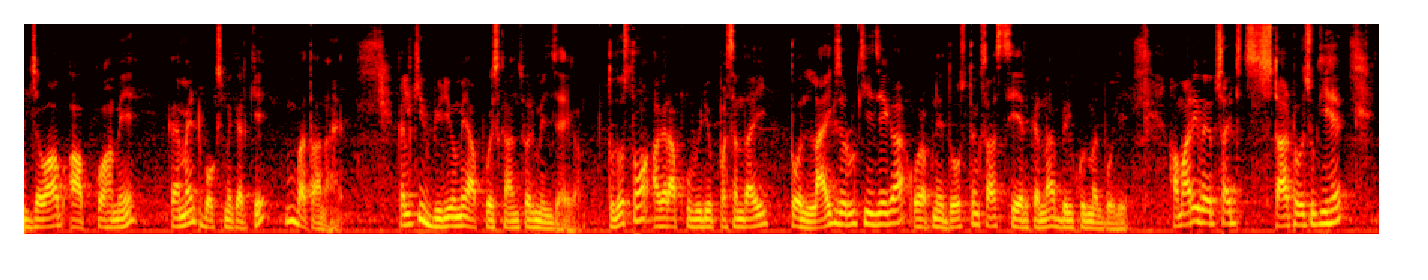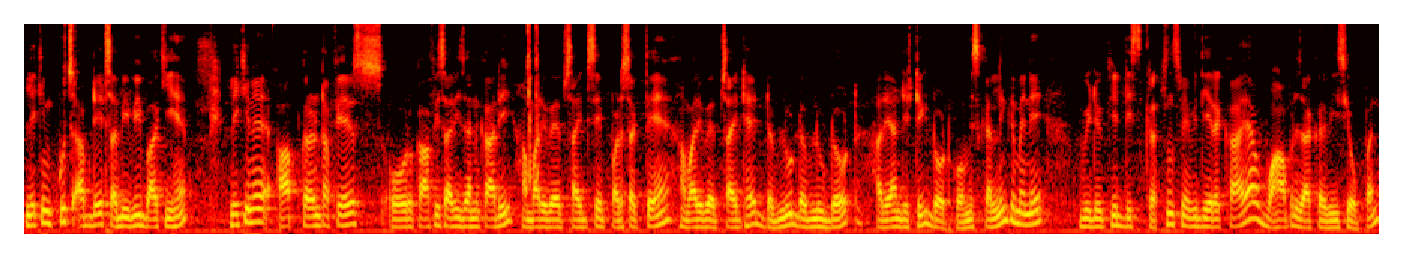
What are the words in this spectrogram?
जवाब आपको हमें कमेंट बॉक्स में करके बताना है। कल की वीडियो में आपको इसका आंसर मिल जाएगा। तो दोस्तों, अगर आपको वीडियो पसंद आई तो लाइक ज़रूर कीजिएगा और अपने दोस्तों के साथ शेयर करना बिल्कुल मत बोलिए हमारी वेबसाइट स्टार्ट हो चुकी है, लेकिन कुछ अपडेट्स अभी भी बाकी हैं। लेकिन आप करंट अफेयर्स और काफ़ी सारी जानकारी हमारी वेबसाइट से पढ़ सकते हैं। हमारी वेबसाइट है डब्ल्यू इसका लिंक मैंने वीडियो की डिस्क्रिप्शन में भी दे रखा है, आप वहाँ पर जाकर भी इसे ओपन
